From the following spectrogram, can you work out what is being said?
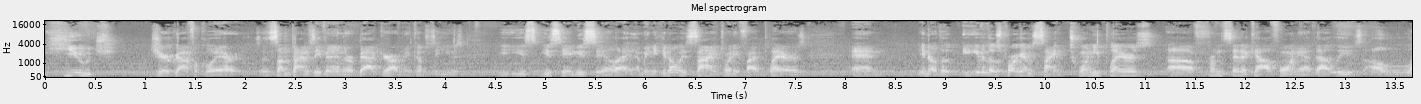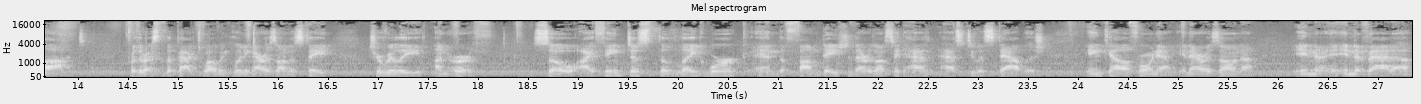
huge geographical areas, and sometimes even in their backyard when it comes to use and UCLA. I mean, you can only sign 25 players, and you know, the, even those programs sign 20 players uh, from the state of California. That leaves a lot for the rest of the Pac-12, including Arizona State, to really unearth. So I think just the legwork and the foundation that Arizona State has, has to establish in California, in Arizona, in in Nevada,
